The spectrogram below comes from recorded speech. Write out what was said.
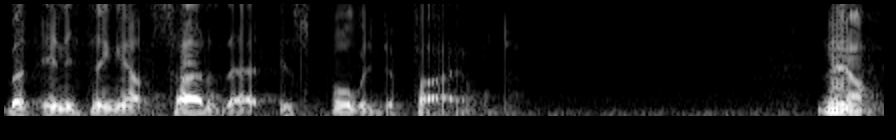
but anything outside of that is fully defiled. Now,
